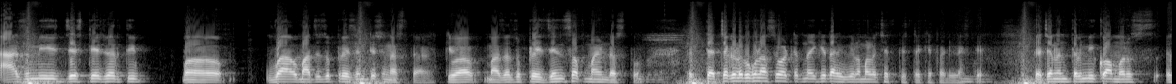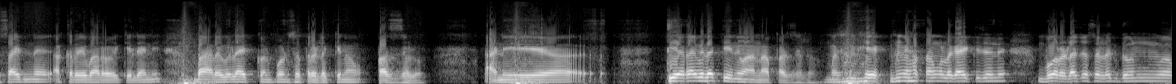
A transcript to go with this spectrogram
आज मी जे स्टेजवरती वा माझं जो प्रेझेंटेशन असतं किंवा माझा जो प्रेझेन्स ऑफ माइंड असतो तर त्याच्याकडे बघून असं वाटत नाही की दहावीला मला छत्तीस टक्के पडले असते. त्याच्यानंतर मी कॉमर्स साईडने अकरावी बारावी केली आणि बारावीला एकोण पॉईंट सतरा टक्केनं पास झालो. आणि तेरावीला तीन वेळा नापास झालो. म्हणजे मी एक मी असा मुलगा आहे की ज्याने बोर्डाच्या सलग दोन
